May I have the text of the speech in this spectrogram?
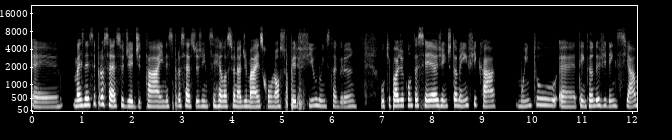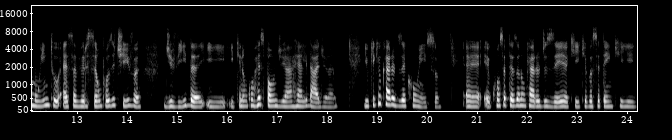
Eh, mas nesse processo de editar e nesse processo de a gente se relacionar demais com o nosso perfil no Instagram, o que pode acontecer é a gente também ficar muito, eh, tentando evidenciar muito essa versão positiva de vida e e que não corresponde à realidade, né. E o que que eu quero dizer com isso? Eh, eu com certeza não quero dizer aqui que você tem que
